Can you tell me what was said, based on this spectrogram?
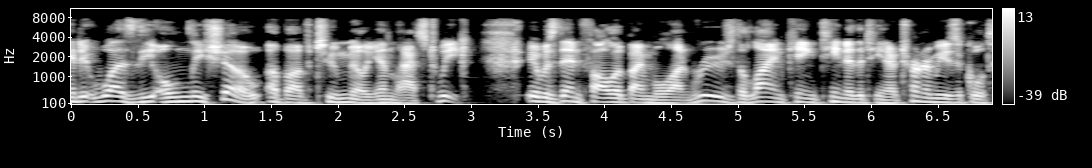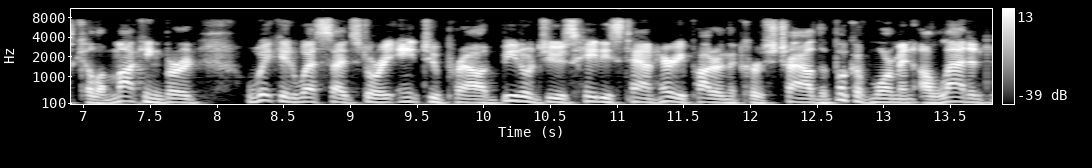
and it was the only show above 2 million last week. It was then followed by Moulin Rouge, The Lion King, Tina the Tina Turner musical, To Kill a Mockingbird, Wicked, West Side Story, Ain't Too Proud, Beetlejuice, Hadestown, Harry Potter and the Cursed Child, The Book of Mormon, Aladdin,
